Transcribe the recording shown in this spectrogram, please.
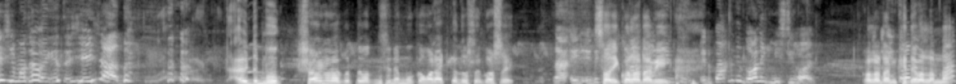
বেশি মজা হয়ে গেছে সেই স্বাদ আমি তো মুখ স্মরণরা করতে পারতেছি না মুখ আমার আটকে ধরছে কষে। কিন্তু কলাটা আমি- কিন্তু- অনেক মিষ্টি হয়। কলাটা আমি খেতে পারলাম না।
